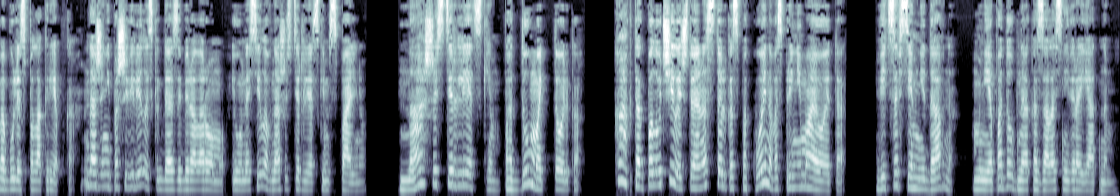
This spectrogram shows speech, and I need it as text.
Бабуля спала крепко, даже не пошевелилась, когда я забирала Рому и уносила в нашу Стерлецким спальню. Нашу Стерлецким, подумать только! Как так получилось, что я настолько спокойно воспринимаю это? Ведь совсем недавно мне подобное оказалось невероятным.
